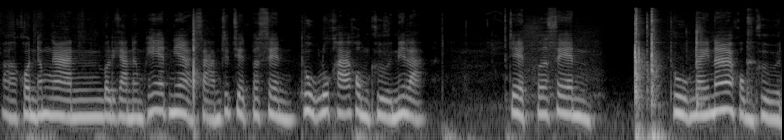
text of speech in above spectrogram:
เอ่อคนทำงานบริการทางเพศเนี่ย 37%ถูกลูกค้าข่มขืนนี่แหละ 7%ถูกในหน้าข่มขืน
